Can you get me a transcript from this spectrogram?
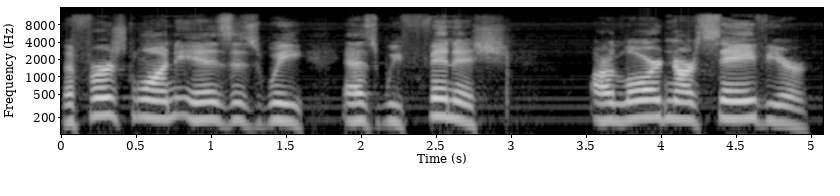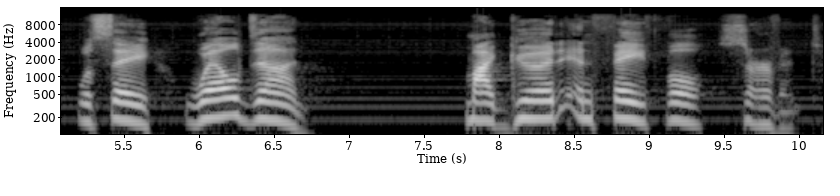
The first one is as we as we finish, our Lord and our Savior will say, "Well done, my good and faithful servant."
